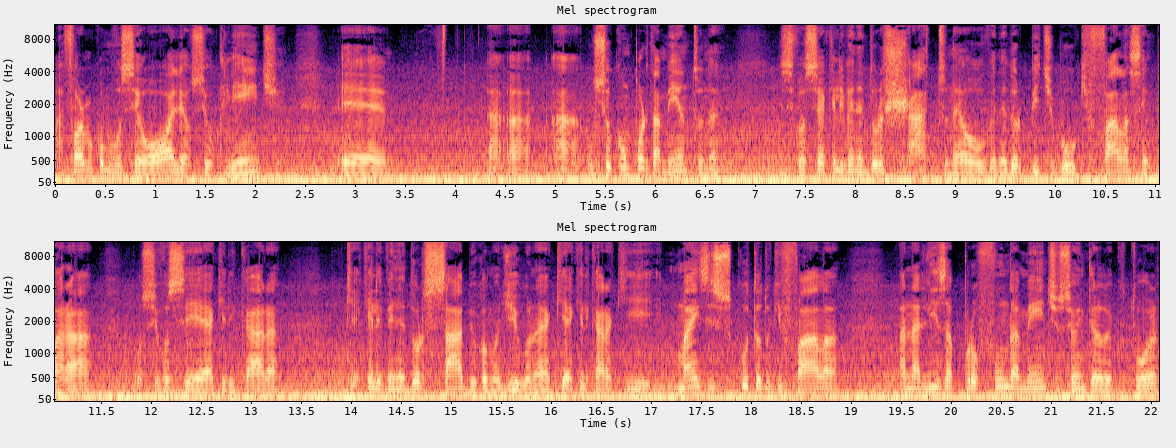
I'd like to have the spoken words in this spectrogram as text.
a forma como você olha o seu cliente, é, a, a, a, o seu comportamento, né? Se você é aquele vendedor chato, né? O vendedor pitbull que fala sem parar, ou se você é aquele cara que é aquele vendedor sábio, como eu digo, né? Que é aquele cara que mais escuta do que fala, analisa profundamente o seu interlocutor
